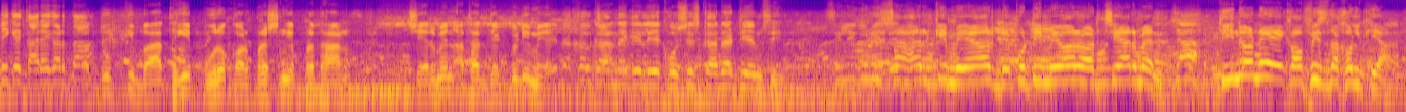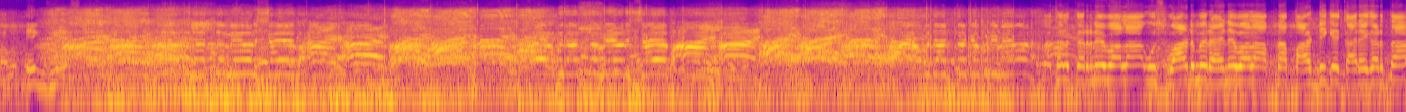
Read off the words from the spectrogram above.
पार्टी के कार्यकर्ता। दुख की बात है कि पूर्व कॉरपोरेशन के प्रधान चेयरमैन अर्थात डेप्यूटी मेयर दखल करने के लिए कोशिश कर रहा है टीएमसी। सिलीगुड़ी शहर की मेयर डिप्टी मेयर और चेयरमैन तीनों ने एक ऑफ़िस दखल किया। एक मेयर साहेब हाय हाय। हाय अबदान मेयर साहेब हाय हाय। हाय अबदान डिप्टी मेयर दखल करने वाला उस वार्ड में रहने वाला अपना पार्टी के कार्यकर्ता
